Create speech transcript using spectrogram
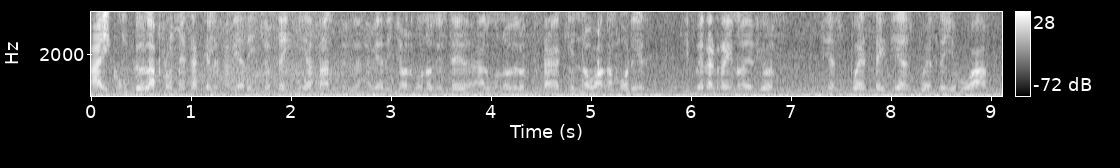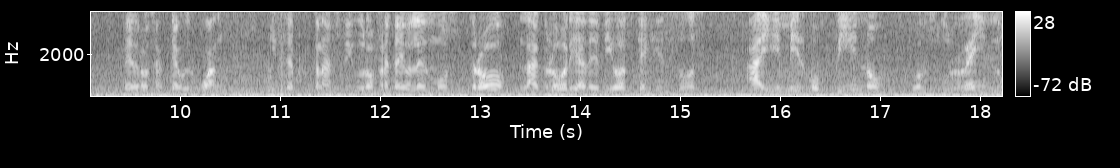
ahí cumplió la promesa que les había dicho seis días antes. Les había dicho, algunos de ustedes, algunos de los que están aquí no van a morir sin ver el reino de Dios. Y después, seis días después, se llevó a Pedro, Santiago y Juan y se transfiguró frente a ellos. Les mostró la gloria de Dios que Jesús ahí mismo vino con su reino,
